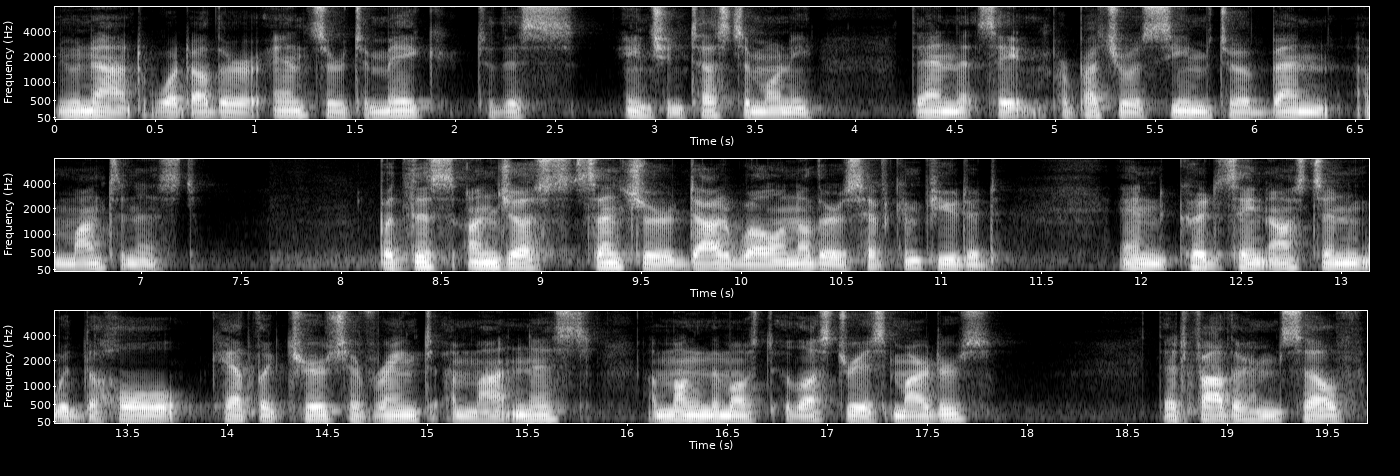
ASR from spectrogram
knew not what other answer to make to this ancient testimony than that St. Perpetua seems to have been a Montanist. But this unjust censure Dodwell and others have confuted. And could St. Austin with the whole Catholic Church have ranked a Montanist among the most illustrious martyrs? That Father himself,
